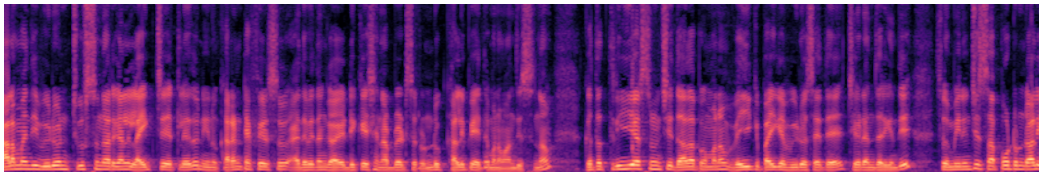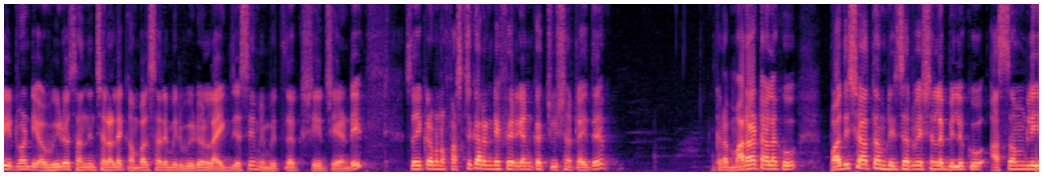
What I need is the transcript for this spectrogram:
చాలా మంది వీడియోని చూస్తున్నారు కానీ లైక్ చేయట్లేదు. నేను కరెంట్ అఫేర్స్ అదేవిధంగా ఎడ్యుకేషన్ అప్డేట్స్ రెండు కలిపి అయితే మనం అందిస్తున్నాం. గత త్రీ ఇయర్స్ నుంచి దాదాపుగా మనం వెయ్యికి పైగా వీడియోస్ అయితే చేయడం జరిగింది. సో మీ నుంచి సపోర్ట్ ఉండాలి. ఇటువంటి వీడియోస్ అందించాలంటే కంపల్సరీ మీరు వీడియోని లైక్ చేసి మీ మిత్రులకు షేర్ చేయండి. సో ఇక్కడ మనం ఫస్ట్ కరెంట్ అఫేర్ కనుక చూసినట్లయితే ఇక్కడ మరాఠాలకు పది శాతం రిజర్వేషన్ల బిల్లుకు అసెంబ్లీ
